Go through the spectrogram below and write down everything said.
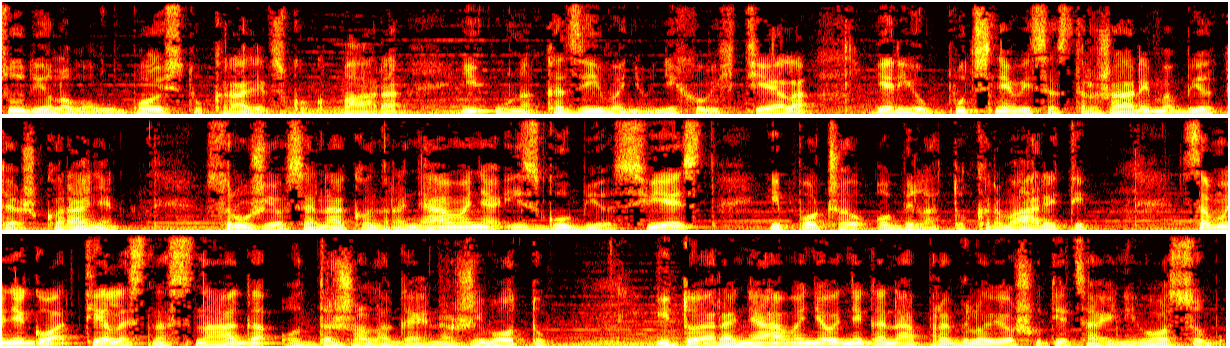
sudjelovao u ubojstvu kraljevskog para i u nakazivanju njihovih tijela, jer je u pucnjevi sa stražarima bio teško ranjen. Sružio se nakon ranjavanja, izgubio svijest i počeo obilato krvariti. Samo njegova tjelesna snaga održala ga je na životu. I to je ranjavanje od njega napravilo još utjecajniju osobu.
